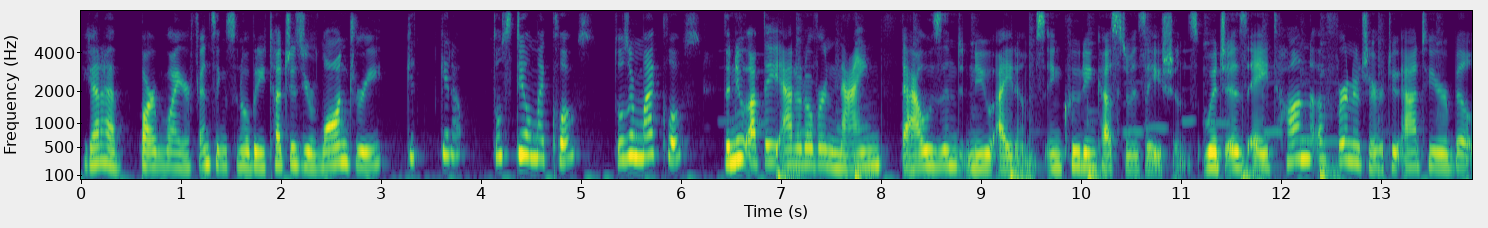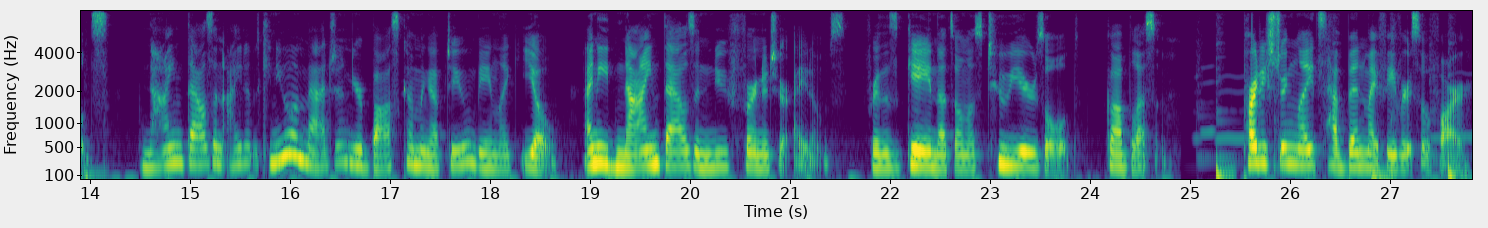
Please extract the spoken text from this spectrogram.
You gotta have barbed wire fencing so nobody touches your laundry. Get get out. Don't steal my clothes. Those are my clothes. The new update added over 9,000 new items, including customizations, which is a ton of furniture to add to your builds. 9,000 items. Can you imagine your boss coming up to you and being like, yo, I need 9,000 new furniture items for this game that's almost two years old. God bless him. Party string lights have been my favorite so far.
